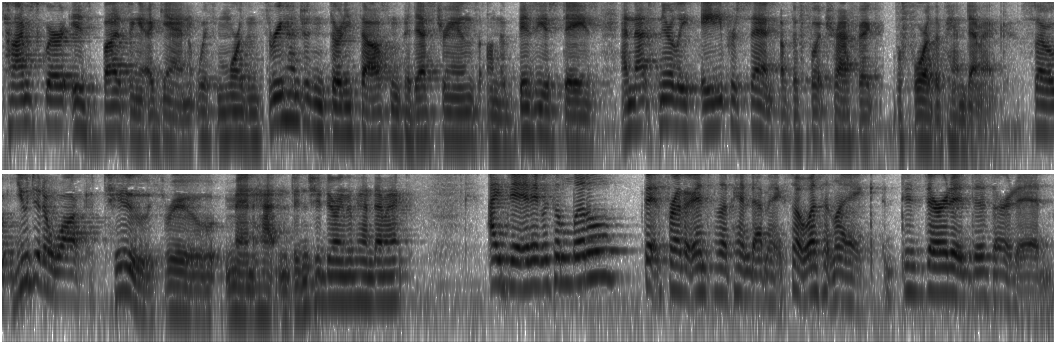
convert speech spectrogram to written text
Times Square is buzzing again with more than 330,000 pedestrians on the busiest days, and that's nearly 80% of the foot traffic before the pandemic. So you did a walk too through Manhattan, didn't you, during the pandemic? I did. It was a little bit further into the pandemic, so it wasn't like deserted, deserted.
